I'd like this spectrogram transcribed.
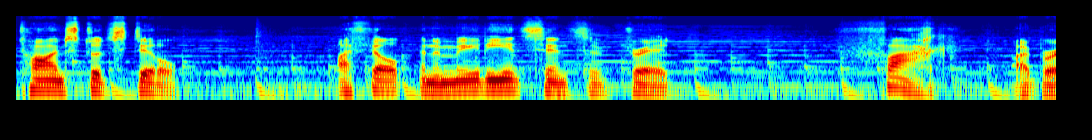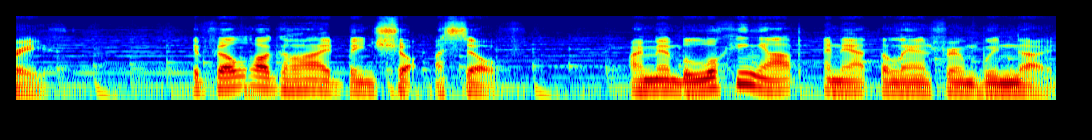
Time stood still. I felt an immediate sense of dread. Fuck, I breathed. It felt like I had been shot myself. I remember looking up and out the lounge room window.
